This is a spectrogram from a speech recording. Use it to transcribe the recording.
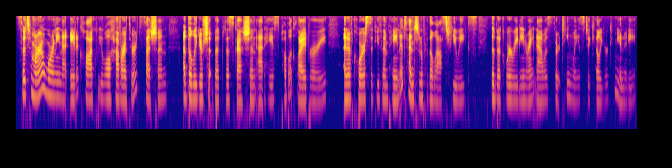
So, tomorrow morning at 8 o'clock, we will have our third session of the leadership book discussion at Hays Public Library. And of course, if you've been paying attention for the last few weeks, the book we're reading right now is 13 Ways to Kill Your Community.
